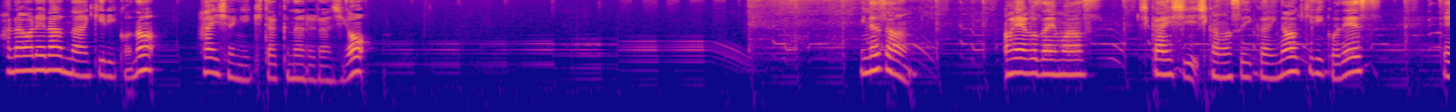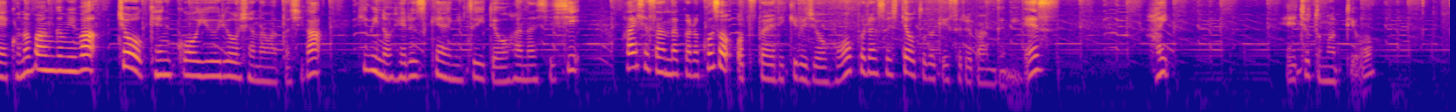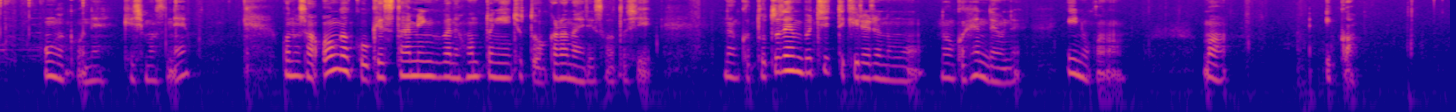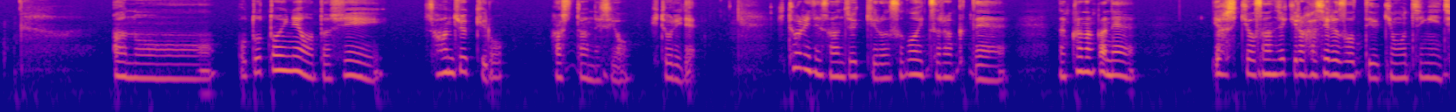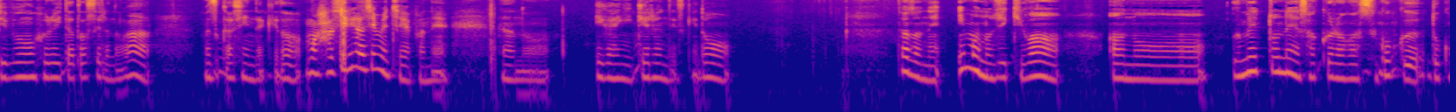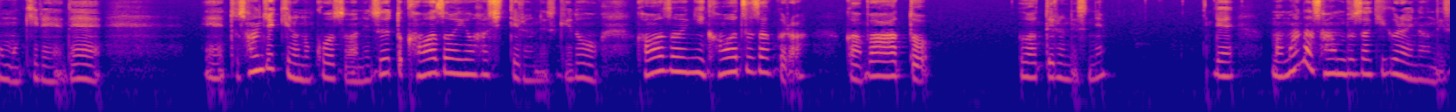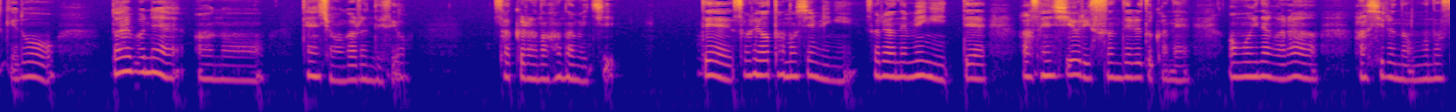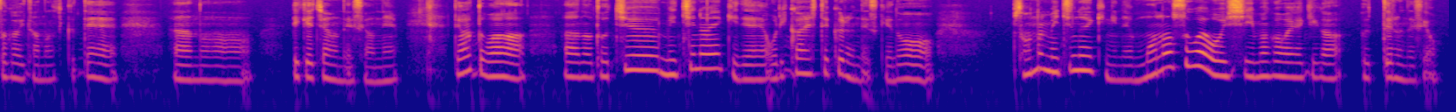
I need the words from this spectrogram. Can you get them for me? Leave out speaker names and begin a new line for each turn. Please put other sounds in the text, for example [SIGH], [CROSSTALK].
払われランナーキリコの歯医者に行きたくなるラジオ。皆さんおはようございます。歯科医師歯科麻酔科医のキリコです、えーこの番組は超健康有料者の私が日々のヘルスケアについてお話しし歯医者さんだからこそお伝えできる情報をプラスしてお届けする番組です。はい、えーちょっと待ってよ。音楽をね消しますね。このさ音楽を消すタイミングがね本当にちょっとわからないです私。なんか突然ブチって切れるのもなんか変だよね。いいのかな？まあいいか。あのー、一昨日ね私30キロ走ったんですよ。一人で。一人で30キロすごい辛くてなかなかねよし今日30キロ走るぞっていう気持ちに自分を奮い立たせるのが難しいんだけどまあ走り始めちゃえばねあの意外にいけるんですけどただね今の時期はあのー梅とね桜がすごくどこも綺麗でえー、と30キロのコースはねずっと川沿いを走ってるんですけど川沿いに河津桜がバーッと植わってるんですね。で、まあ、まだ3分咲きぐらいなんですけどだいぶねあのテンション上がるんですよ桜の花道。でそれを楽しみにそれをね見に行ってあ先週より進んでるとかね思いながら走るのものすごい楽しくてあの行けちゃうんですよね。であとはあの途中道の駅で折り返してくるんですけどその道の駅にねものすごい美味しい今川焼きが売ってるんですよ。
